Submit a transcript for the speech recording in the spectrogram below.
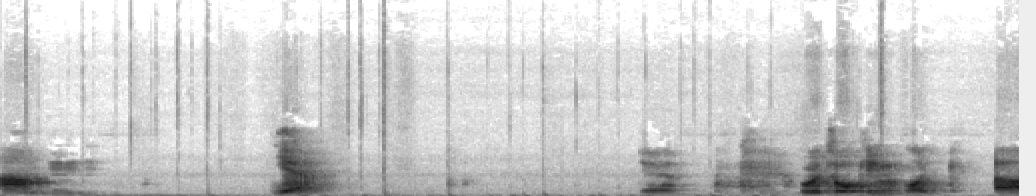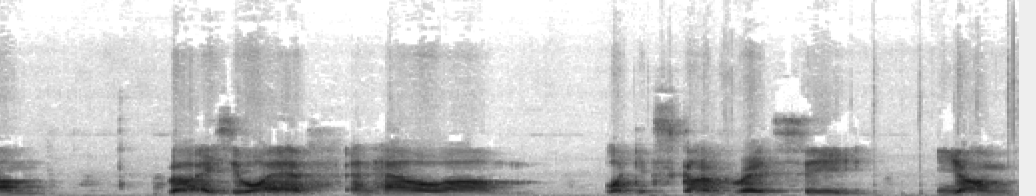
Um, mm. Yeah. Yeah, we were talking like um, about ACYF and how um, like it's kind of rare to see young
